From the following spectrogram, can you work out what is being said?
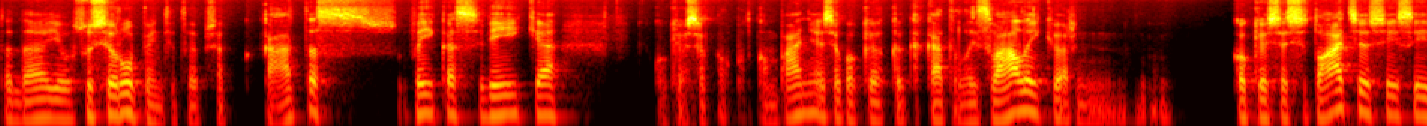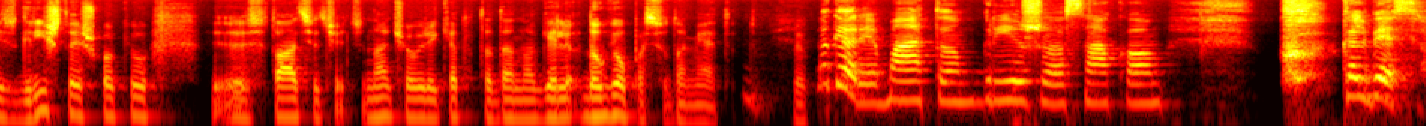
tada jau susirūpinti, taip, ką tas vaikas veikia, kokiuose galbūt kompanijose, kokio, ką tą laisvalaikiu, ar kokiuose situacijose jisai grįžta iš kokių e, situacijų, čia, na, čia jau reikėtų tada nu, gėliau, daugiau pasidomėti. Na nu, gerai, matom, grįžo, sakom, kalbėsiu.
